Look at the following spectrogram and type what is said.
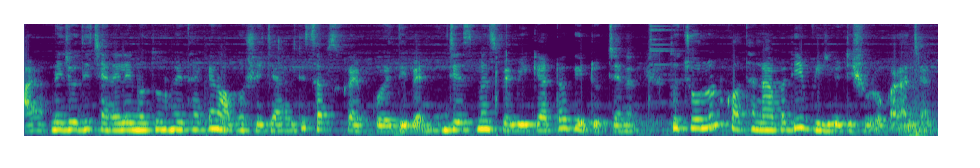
আর আপনি যদি চ্যানেলে নতুন হয়ে থাকেন, অবশ্যই চ্যানেলটি সাবস্ক্রাইব করে দিবেন। জেসমেস বেবি ক্যাটক ইউটিউব চ্যানেল তো চলুন কথা না বাড়িয়ে ভিডিওটি শুরু করা যাক।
